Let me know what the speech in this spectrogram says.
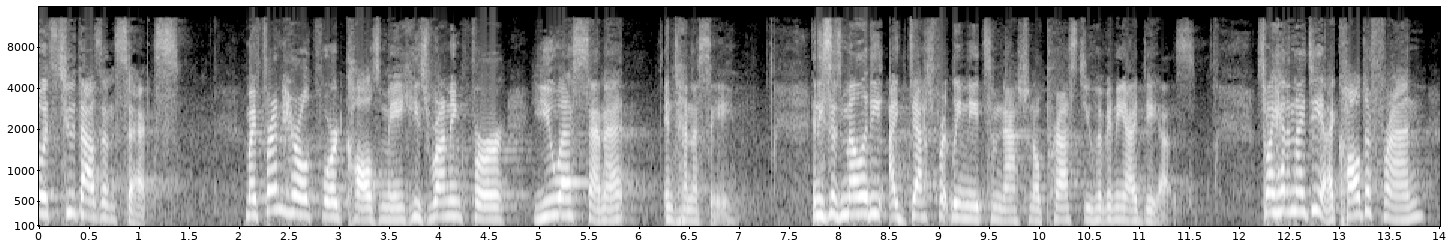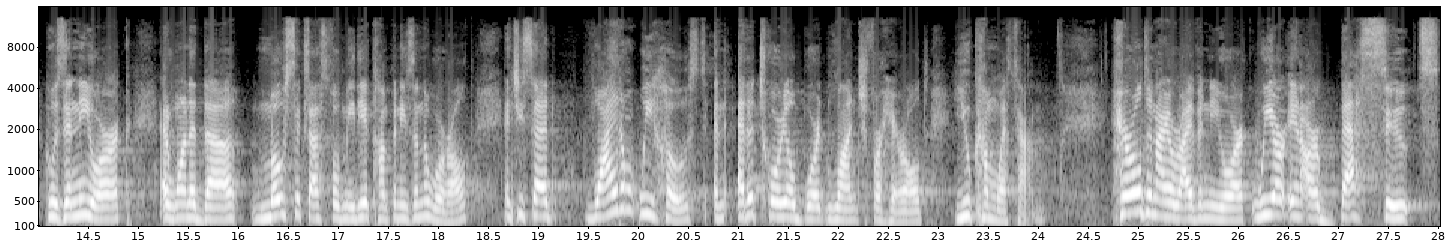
So it's 2006. My friend Harold Ford calls me. He's running for US Senate in Tennessee. And he says, Mellody, I desperately need some national press. Do you have any ideas? So I had an idea. I called a friend who was in New York at one of the most successful media companies in the world. And she said, Why don't we host an editorial board lunch for Harold? You come with him. Harold and I arrive in New York. We are in our best suits.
